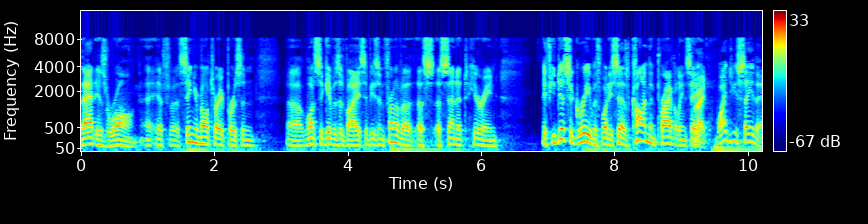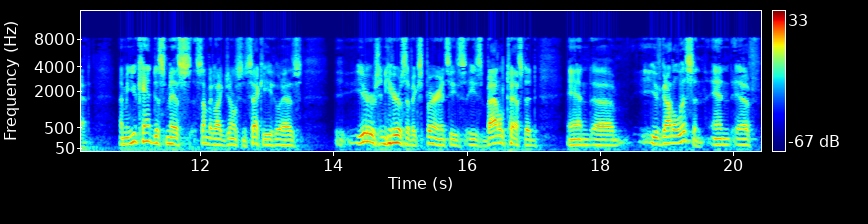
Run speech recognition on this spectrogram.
That is wrong. If a senior military person uh, wants to give his advice, if he's in front of a, a, a Senate hearing if you disagree with what he says, call him in privately and say, right. "Why'd you say that?" I mean, you can't dismiss somebody like General Shinseki who has years and years of experience. He's he's battle tested, and uh, you've got to listen. And if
